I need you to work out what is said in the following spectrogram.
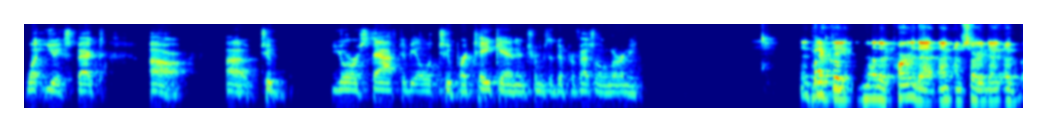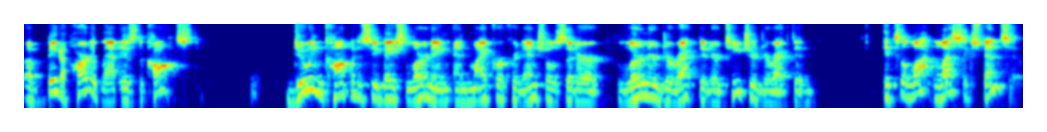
what you expect uh, uh, to your staff to be able to partake in in terms of the professional learning. I think the, another part of that, I'm sorry, a, a big part of that is the cost. Doing competency based learning and micro credentials that are learner directed or teacher directed, it's a lot less expensive.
